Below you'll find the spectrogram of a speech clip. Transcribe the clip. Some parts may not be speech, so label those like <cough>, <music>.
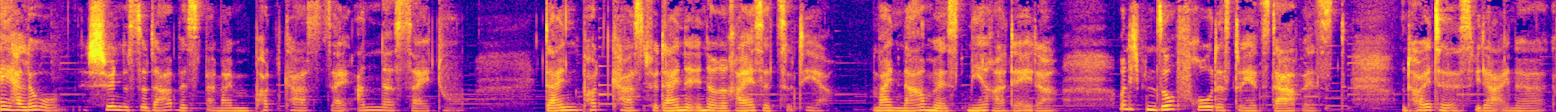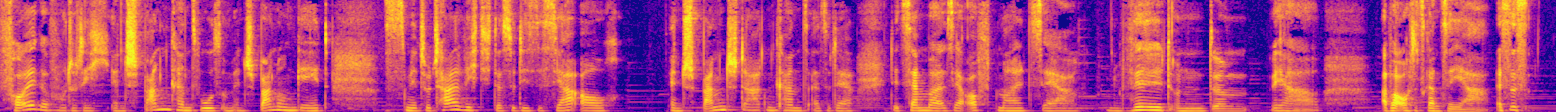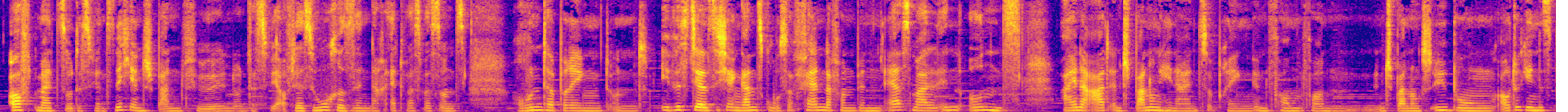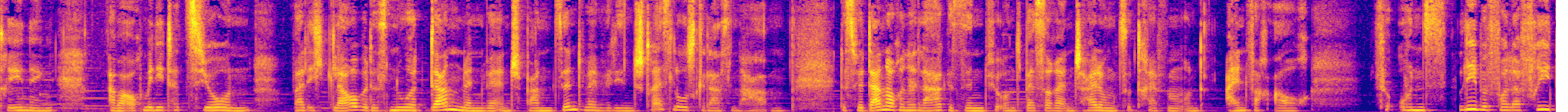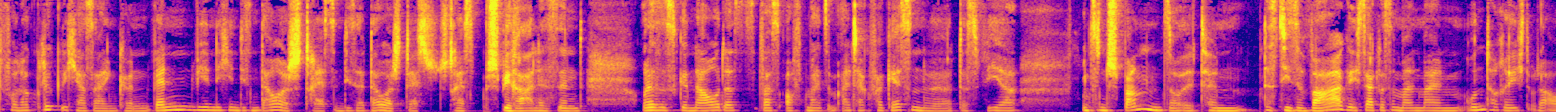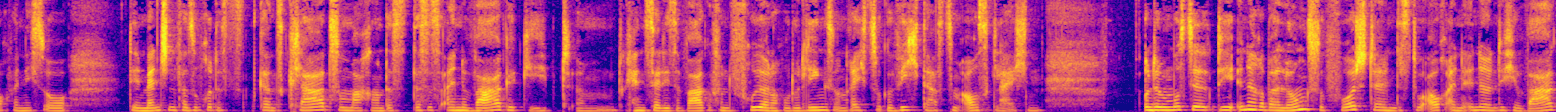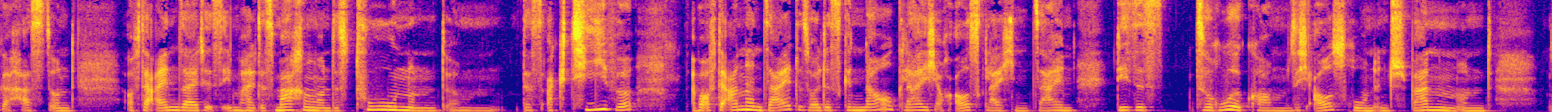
Hey, hallo, schön, dass du da bist bei meinem Podcast Sei anders, sei du. Dein Podcast für deine innere Reise zu dir. Mein Name ist Mira Dada und ich bin so froh, dass du jetzt da bist. Und heute ist wieder eine Folge, wo du dich entspannen kannst, wo es um Entspannung geht. Es ist mir total wichtig, dass du dieses Jahr auch entspannt starten kannst. Also der Dezember ist ja oftmals sehr wild und ähm, ja, aber auch das ganze Jahr. Es ist oftmals so, dass wir uns nicht entspannt fühlen und dass wir auf der Suche sind nach etwas, was uns runterbringt. Und ihr wisst ja, dass ich ein ganz großer Fan davon bin, erstmal in uns eine Art Entspannung hineinzubringen in Form von Entspannungsübungen, autogenes Training, aber auch Meditation weil ich glaube, dass nur dann, wenn wir entspannt sind, wenn wir diesen Stress losgelassen haben, dass wir dann auch in der Lage sind, für uns bessere Entscheidungen zu treffen und einfach auch für uns liebevoller, friedvoller, glücklicher sein können, wenn wir nicht in diesem Dauerstress, in dieser Dauerstressspirale sind. Und das ist genau das, was oftmals im Alltag vergessen wird, dass wir uns entspannen sollten, dass diese Waage, ich sage das immer in meinem Unterricht oder auch wenn ich so den Menschen versuche, das ganz klar zu machen, dass, dass es eine Waage gibt. Ähm, du kennst ja diese Waage von früher noch, wo du links und rechts so Gewichte hast zum Ausgleichen. Und du musst dir die innere Balance so vorstellen, dass du auch eine innerliche Waage hast. Und auf der einen Seite ist eben halt das Machen und das Tun und ähm, das Aktive. Aber auf der anderen Seite sollte es genau gleich auch ausgleichend sein, dieses zur Ruhe kommen, sich ausruhen, entspannen und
